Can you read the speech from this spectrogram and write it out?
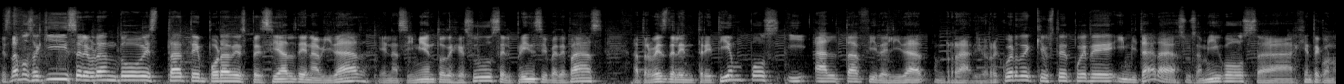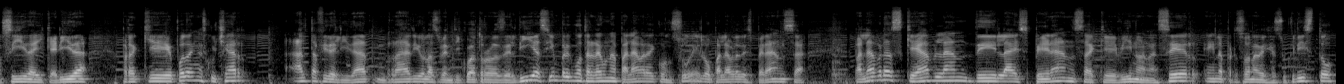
Estamos aquí celebrando esta temporada especial de Navidad, el nacimiento de Jesús, el príncipe de paz, a través del Entretiempos y Alta Fidelidad Radio. Recuerde que usted puede invitar a sus amigos, a gente conocida y querida, para que puedan escuchar Alta Fidelidad Radio las 24 horas del día. Siempre encontrará una palabra de consuelo, palabra de esperanza, palabras que hablan de la esperanza que vino a nacer en la persona de Jesucristo,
